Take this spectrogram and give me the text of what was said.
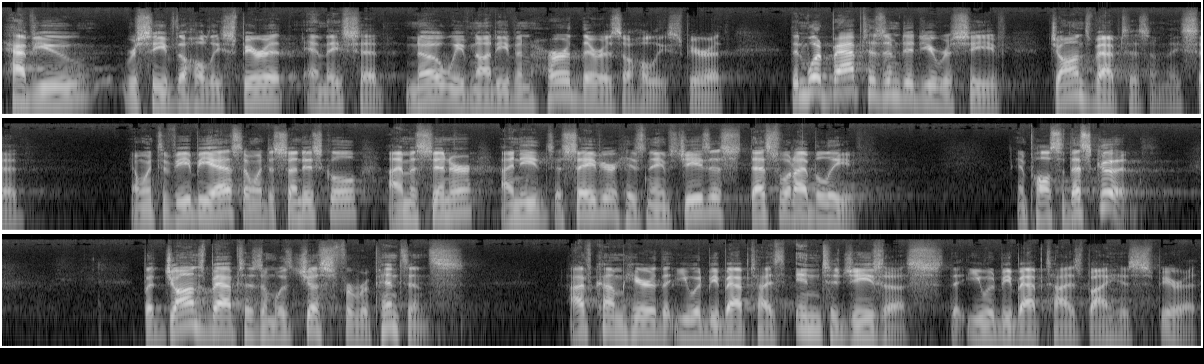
Have you received the Holy Spirit? And they said, No, we've not even heard there is a Holy Spirit. Then what baptism did you receive? John's baptism, they said. I went to VBS, I went to Sunday school. I'm a sinner. I need a Savior. His name's Jesus. That's what I believe. And Paul said, That's good. But John's baptism was just for repentance. I've come here that you would be baptized into Jesus, that you would be baptized by his Spirit.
